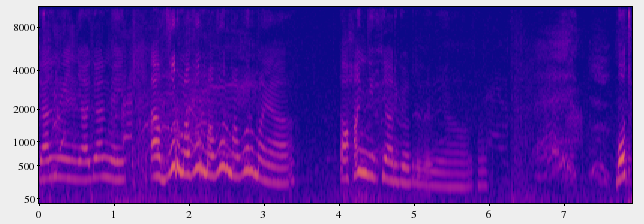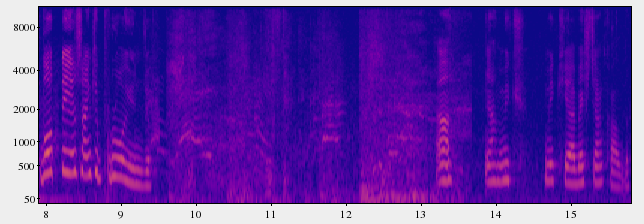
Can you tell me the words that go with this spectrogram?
Gelmeyin ya, gelmeyin. Ya vurma, vurma, vurma, vurma ya. Ya hangi hıyar gördü beni ya? Bot bot değil sanki pro oyuncu. Ah, ya mük. Mük ya 5 can kaldı.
